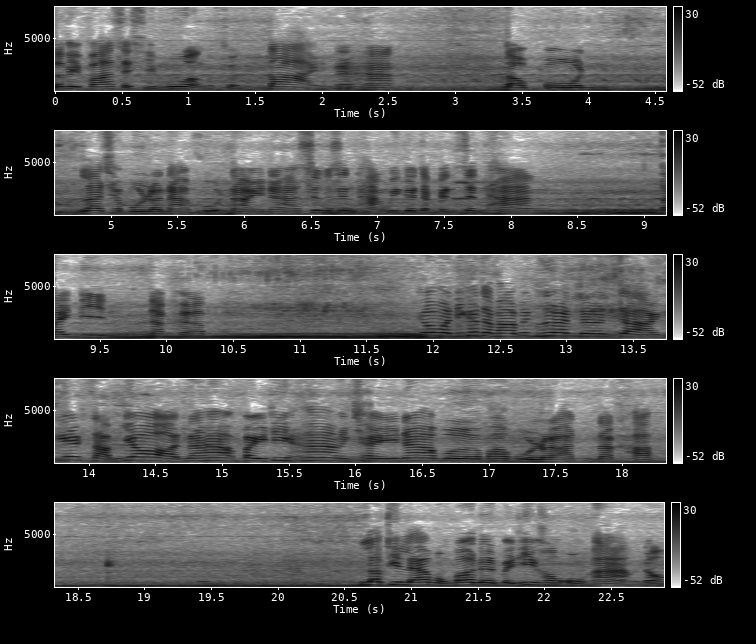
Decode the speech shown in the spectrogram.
รถไฟฟ้าสายสีม่วงส่วนใต้นะฮะเตาปูนราชบุรณะคุในนะฮะซึ่งเส้นทางวิ่งก็จะเป็นเส้นทางใต้ดินนะครับ ก็วันนี้ก็จะพาเพื่อนๆเดินจากเกียกสามยอดนะฮะไปที่ห้างชัยนาเวอร์พาหุรัตนะครับรอบที่แล้วผมก็เดินไปที่คลององอ่างเนาะ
